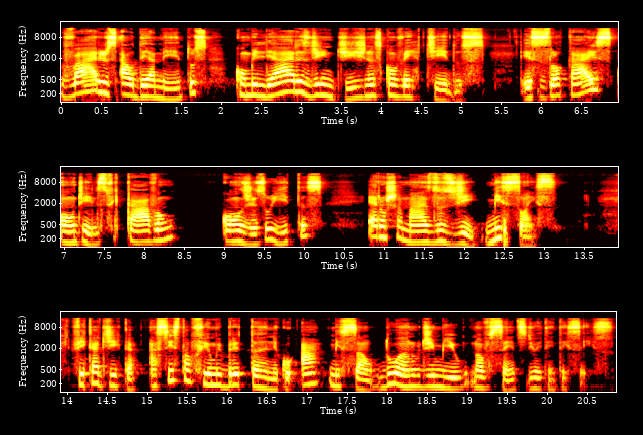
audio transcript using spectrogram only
vários aldeamentos com milhares de indígenas convertidos. Esses locais onde eles ficavam com os jesuítas eram chamados de missões. Fica a dica: assista ao filme britânico A Missão, do ano de 1986.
